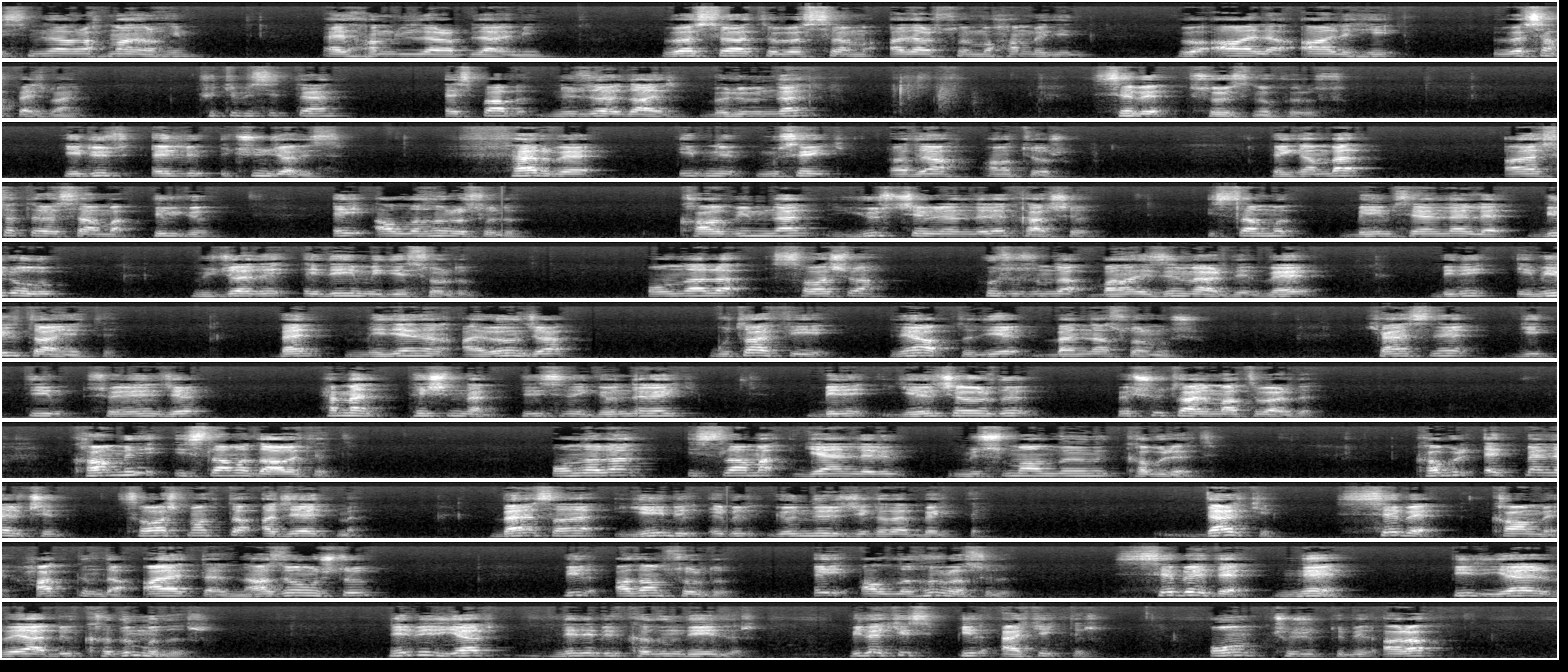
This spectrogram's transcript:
Bismillahirrahmanirrahim. Elhamdülillah Rabbil Alemin. Ve salatu ve selamu ala Resulü Muhammedin ve ala alihi ve sahbe ecmain. Kütüb-i Sitte'nin Esbab-ı Nüzul'e dair bölümünden Sebe suresini okuyoruz. 753. hadis. Ferve İbni Müseyk radıyallahu anlatıyor. Peygamber Aleyhisselatü Vesselam'a bir gün Ey Allah'ın Resulü kavmimden yüz çevirenlere karşı İslam'ı benimseyenlerle bir olup mücadele edeyim mi diye sordum. Onlarla savaşma hususunda bana izin verdi ve beni emir tayin etti. Ben Medine'den ayrılınca Gutayfi ne yaptı diye benden sormuş. Kendisine gittiğim söylenince hemen peşimden birisini göndererek beni geri çağırdı ve şu talimatı verdi. Kavmini İslam'a davet et. Onlardan İslam'a gelenlerin Müslümanlığını kabul et. Kabul etmeyenler için savaşmakta acele etme. Ben sana yeni bir emir göndereceği kadar bekle. Der ki, Sebe kavmi hakkında ayetler nazil olmuştu. Bir adam sordu. Ey Allah'ın Resulü, Sebe'de ne? Bir yer veya bir kadın mıdır? Ne bir yer ne de bir kadın değildir. Bilakis bir erkektir. On çocuklu bir Arap.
